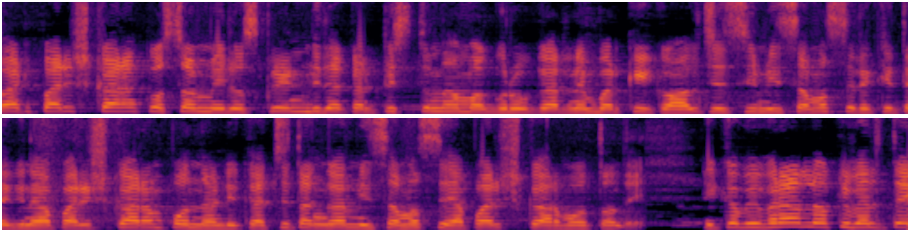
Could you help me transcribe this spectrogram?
వాటి పరిష్కారం కోసం మీరు స్క్రీన్ మీద కనిపిస్తున్న మా గురువు గారి నెంబర్కి కాల్ చేసి మీ సమస్యలకి తగిన పరిష్కారం పొందండి. ఖచ్చితంగా మీ సమస్య పరిష్కారం అవుతుంది ఇక వివరాల్లోకి వెళ్తే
